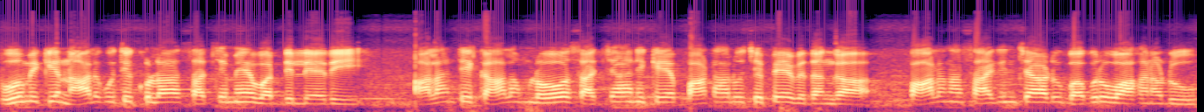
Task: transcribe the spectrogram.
భూమికి నాలుగు దిక్కుల సత్యమే వర్ధిల్లేది. అలాంటి కాలంలో సత్యానికే పాఠాలు చెప్పే విధంగా పాలన సాగించాడు బబురు వాహనుడు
